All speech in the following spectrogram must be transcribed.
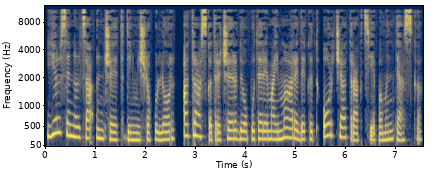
el se înălța încet din mijlocul lor, atras către cer de o putere mai mare decât orice atracție pământească.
